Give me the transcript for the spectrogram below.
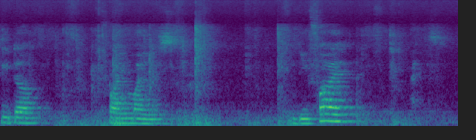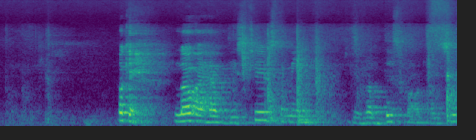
theta phi minus d phi okay now I have these states let me rub this part also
